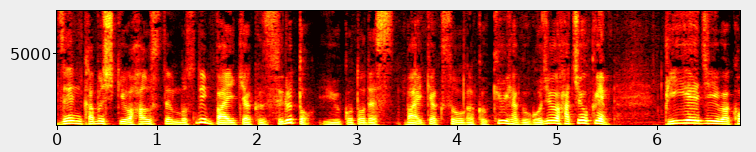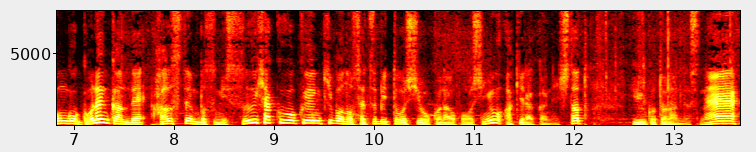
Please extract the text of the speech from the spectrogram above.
全株式をハウステンボスに売却するということです。売却総額958億円。PAG は今後5年間でハウステンボスに数百億円規模の設備投資を行う方針を明らかにしたということなんですね。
